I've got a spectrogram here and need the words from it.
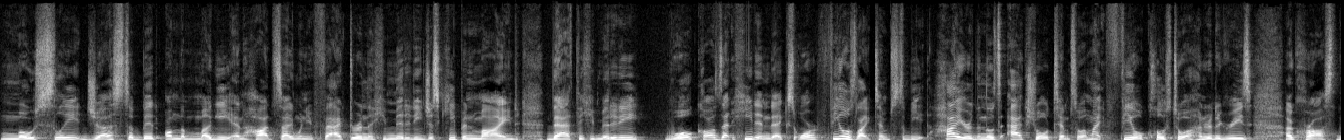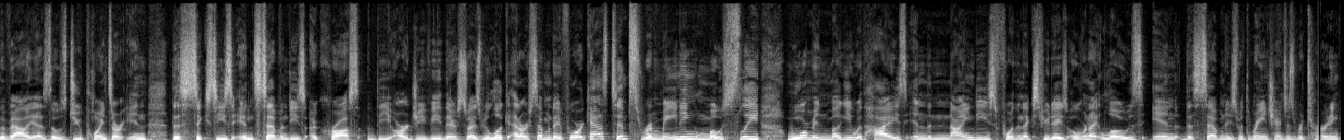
mostly just a bit on the muggy and hot side. When you factor in the humidity, just keep in mind that the humidity will cause that heat index or feels like temps to be higher than those actual temps. So it might feel close to 100 degrees across the valley as those dew points are in the 60s and 70s across the RGV there. So as we look at our seven day forecast, temps remaining mostly warm and muggy with highs in the 90s for the next few days, overnight lows in the 70s with rain chances returning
